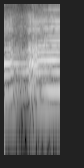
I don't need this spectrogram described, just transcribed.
I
